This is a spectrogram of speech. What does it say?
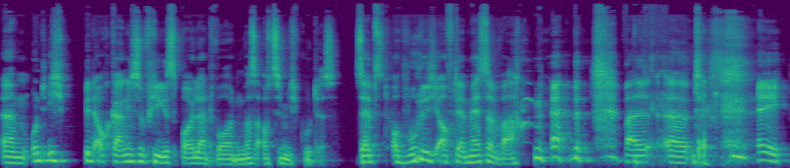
Ähm, und ich bin auch gar nicht so viel gespoilert worden, was auch ziemlich gut ist. Selbst obwohl ich auf der Messe war. Weil, äh, hey,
